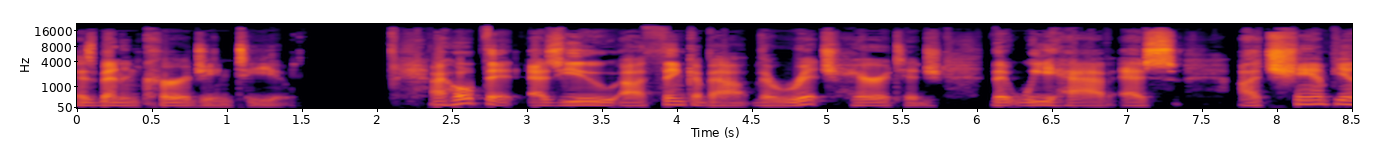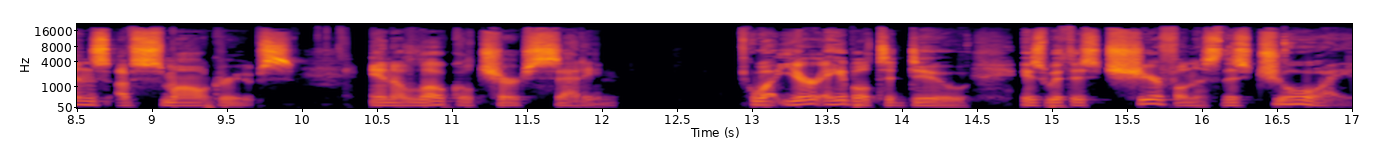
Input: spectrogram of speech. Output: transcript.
has been encouraging to you. I hope that as you uh, think about the rich heritage that we have as uh, champions of small groups in a local church setting, what you're able to do is with this cheerfulness, this joy,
